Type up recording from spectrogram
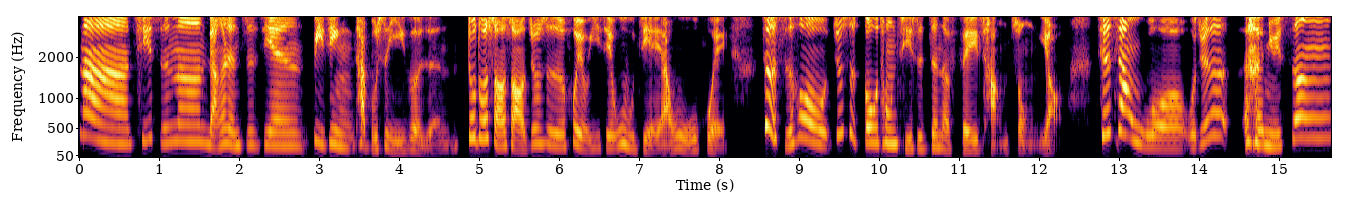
那其实呢，两个人之间毕竟他不是一个人，多多少少就是会有一些误解呀、误会。这个时候就是沟通，其实真的非常重要。其实像我，我觉得 女生。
